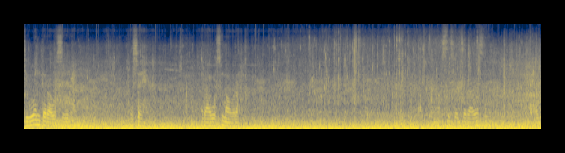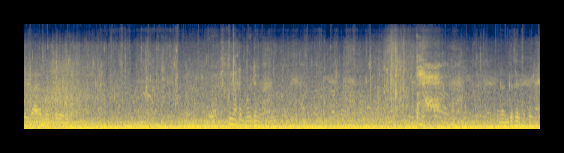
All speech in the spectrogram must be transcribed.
जिवंत रावस आहे बघा. असं आहे. रावस मावरा. मस्त साईजचा रावस अजून काय भेटते वगैरे किती मोठं बैठक आहे बैठ दणकसायचं बोईट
